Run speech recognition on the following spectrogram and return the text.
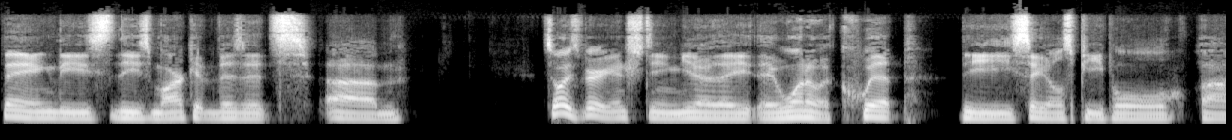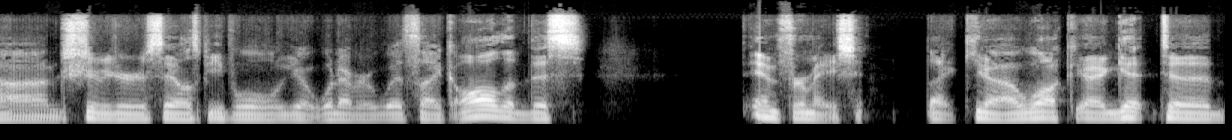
thing, these these market visits, um it's always very interesting. You know, they they want to equip the salespeople, um, distributors, salespeople, you know, whatever, with like all of this information like you know i walk i get to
